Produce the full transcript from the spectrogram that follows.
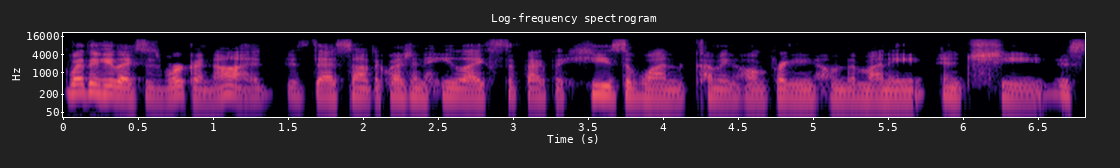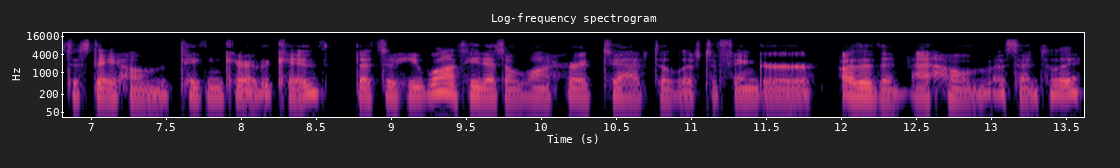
Whether he likes his work or not, is that's not the question. He likes the fact that he's the one coming home, bringing home the money, and she is to stay home, taking care of the kids. That's what he wants. He doesn't want her to have to lift a finger other than at home, essentially.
